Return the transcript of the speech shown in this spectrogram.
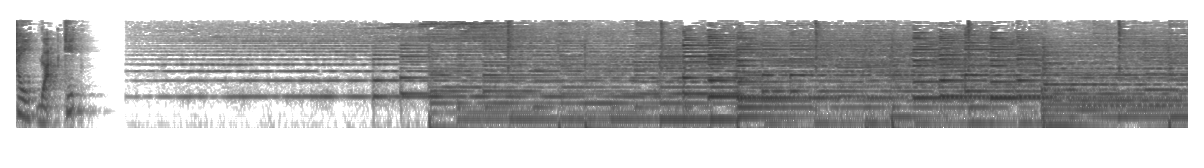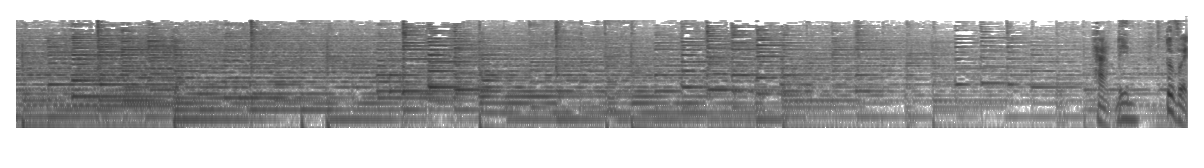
thay đoạn kết. Hàng đêm, tôi vừa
